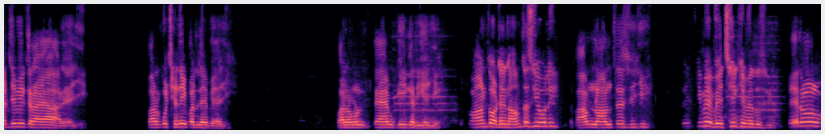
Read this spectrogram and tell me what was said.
ਅੱਜ ਵੀ ਕਿਰਾਇਆ ਆ ਰਿਹਾ ਜੀ। ਪਰ ਕੁਛ ਨਹੀਂ ਪੱਲੇ ਪਿਆ ਜੀ। ਪਰ ਹੁਣ ਟਾਈਮ ਕੀ ਕਰੀਏ ਜੀ। ਦੁਕਾਨ ਤੁਹਾਡੇ ਨਾਮ ਤੇ ਸੀ ਉਹ ਲਈ ਦੁਕਾਨ ਨਾਮ ਤੇ ਸੀ ਜੀ। ਕਿਵੇਂ ਵੇਚੀ ਕਿਵੇਂ ਤੁਸੀਂ? ਫਿਰ ਉਹ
